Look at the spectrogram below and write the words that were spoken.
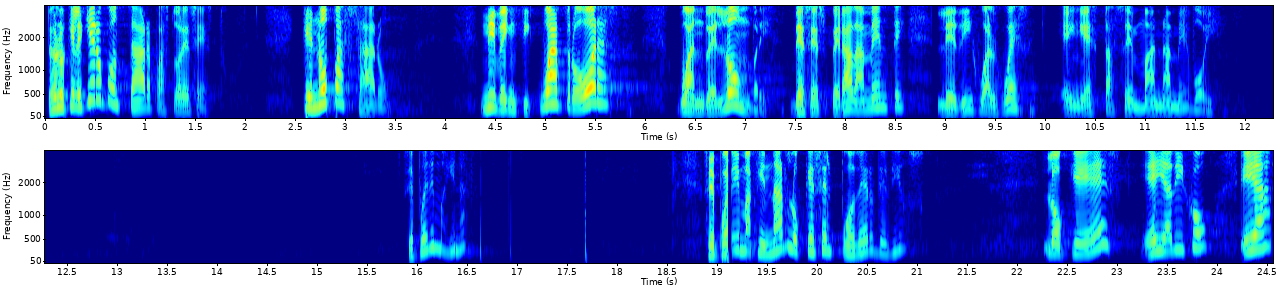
Pero lo que le quiero contar, pastor, es esto. Que no pasaron ni 24 horas cuando el hombre desesperadamente le dijo al juez, en esta semana me voy. ¿Se puede imaginar? ¿Se puede imaginar lo que es el poder de Dios? Lo que es, ella dijo, ella,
